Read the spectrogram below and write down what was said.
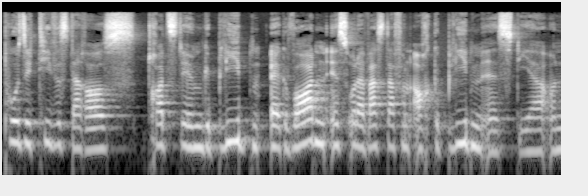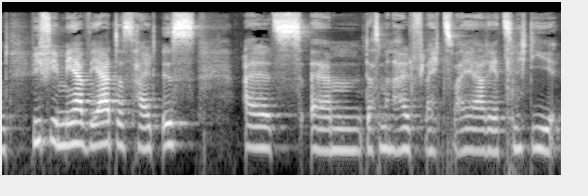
Positives daraus trotzdem geblieben, äh, geworden ist oder was davon auch geblieben ist dir und wie viel mehr wert das halt ist, als ähm, dass man halt vielleicht zwei Jahre jetzt nicht die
